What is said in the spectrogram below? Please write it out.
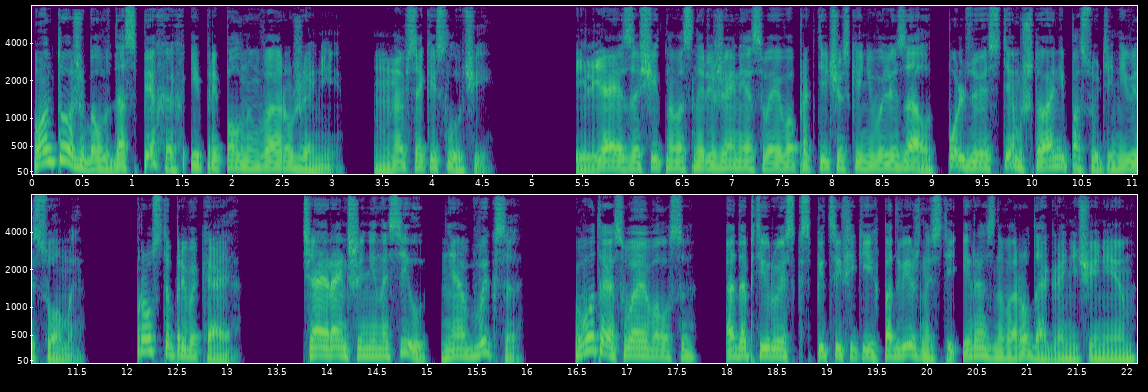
Он тоже был в доспехах и при полном вооружении, на всякий случай. Илья из защитного снаряжения своего практически не вылезал, пользуясь тем, что они, по сути, невесомы, просто привыкая. Чай раньше не носил, не обвыкся, вот и осваивался, адаптируясь к специфике их подвижности и разного рода ограничениям.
